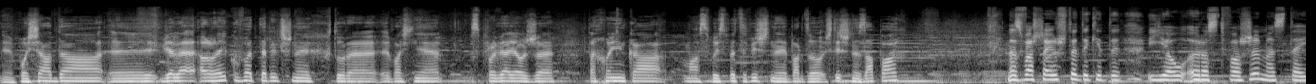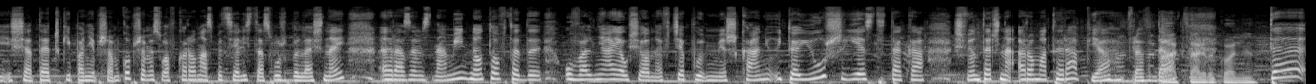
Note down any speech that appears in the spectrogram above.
nie, posiada y, wiele olejków eterycznych, które właśnie sprawiają, że ta choinka ma swój specyficzny, bardzo śliczny zapach. No zwłaszcza już wtedy, kiedy ją roztworzymy z tej siateczki, panie Przemku, Przemysław Korona, specjalista służby leśnej, razem z nami, no to wtedy uwalniają się one w ciepłym mieszkaniu i to już jest taka świąteczna aromaterapia, prawda? Tak, tak, dokładnie. Te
